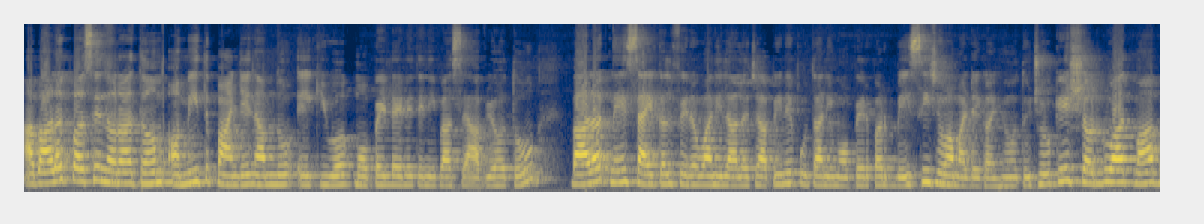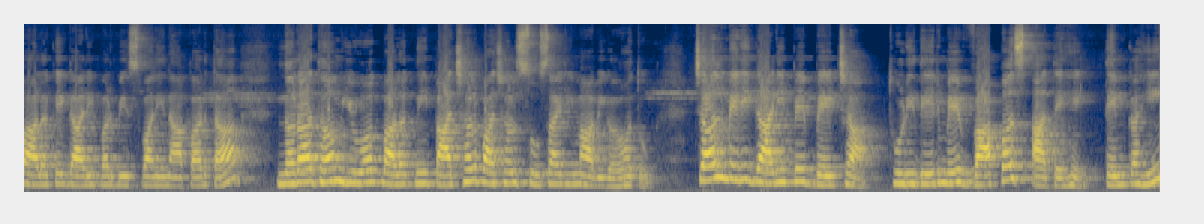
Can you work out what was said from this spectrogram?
આ બાળક પાસે નરાધમ અમિત પાંડે નામનો એક યુવક મોપેડ લઈને તેની પાસે આવ્યો હતો. બાળકને સાયકલ ફેરવવાની લાલચ આપીને પોતાની મોપેડ પર બેસી જવા માટે કહ્યું હતું. જો કે શરૂઆતમાં બાળકે ગાડી પર બેસવાની ના પાડતા નરાધમ યુવક બાળકની પાછળ પાછળ સોસાયટીમાં આવી ગયો હતો. ચલ મેરી ગાડી પે બેઠ જા થોડી દેર મેં વાપસ આતે હે. તેમ કહી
